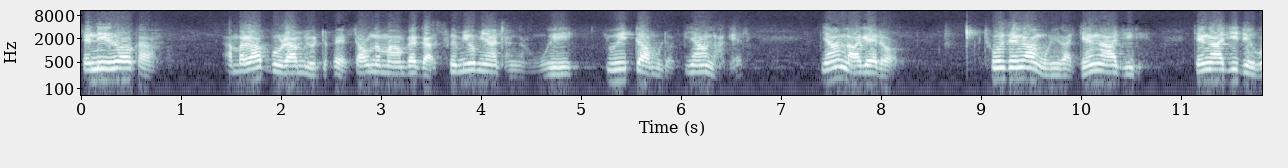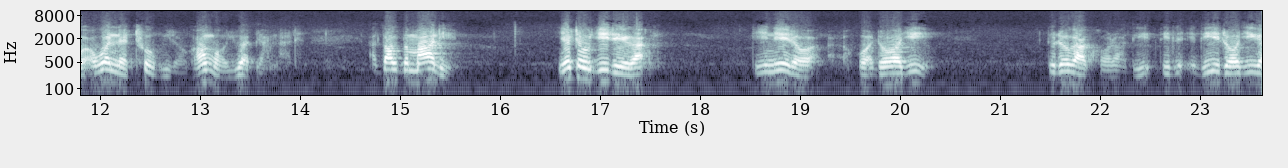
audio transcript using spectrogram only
တနေ့တော့အခါအမရပူရံမျိုးတစ်ဖက်တောင်တမန်ဘက်ကဆွေမျိုးများထံကငွေကျွေးတောင်းမှုတော့ပြန်လာခဲ့တယ်ပြန်လာခဲ့တော့ထိုးစင်းကငွေကတင်းကားကြီးတယ်တင်းကားကြီးတွေကိုအဝက်နဲ့ထုတ်ပြီးတော့ခေါင်းပေါ်ရွက်ပြန်လာတယ်အတောက်သမားတွေရက်ထုတ်ကြီးတွေကဒီနေ့တော့ဟိုအတော်ကြီးသူတို့ကခေါ်တော့ဒီဒီဒီအတော်ကြီးက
